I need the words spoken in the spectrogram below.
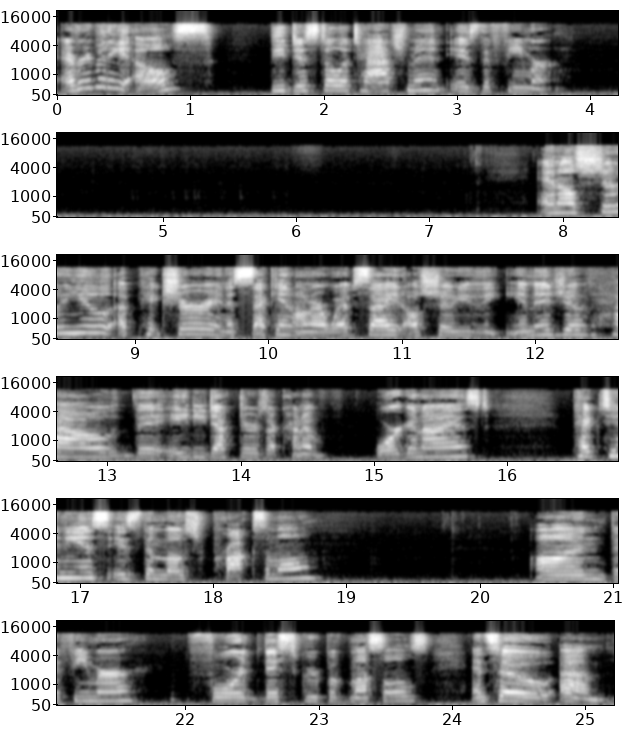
Everybody else, the distal attachment is the femur. And I'll show you a picture in a second on our website. I'll show you the image of how the adductors are kind of organized. Pectineus is the most proximal on the femur for this group of muscles. And so, um,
